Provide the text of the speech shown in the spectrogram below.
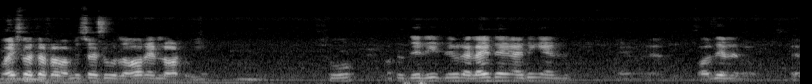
Vice versa from Amritsar to Lahore and Lahore to here. So after they they were alive there, I think, and, and uh, all their uh,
